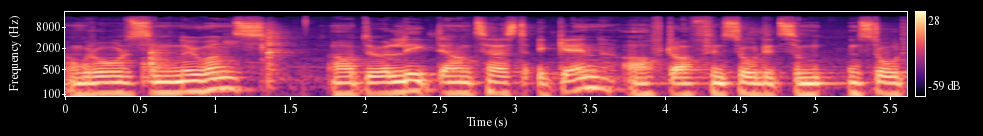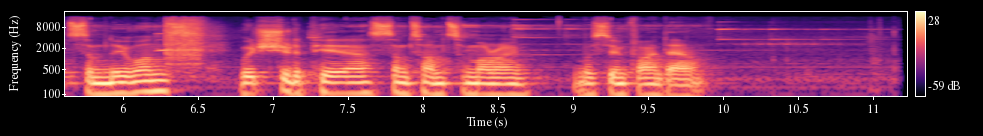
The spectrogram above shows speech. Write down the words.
I'm going to order some new ones. I'll do a leak down test again after I've installed some, installed some new ones, which should appear sometime tomorrow. We'll soon find out.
